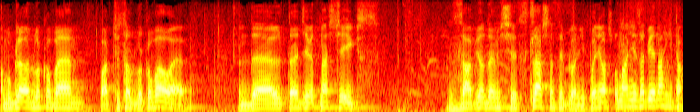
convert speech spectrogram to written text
A w ogóle odblokowałem, patrzcie co odblokowałem. DLT-19X. Zawiodłem się strasznie na tej broni, ponieważ ona nie zabija na hita.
